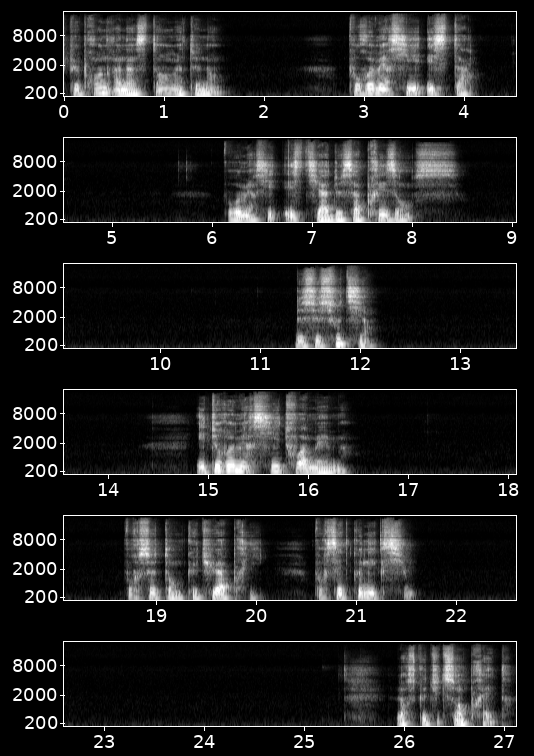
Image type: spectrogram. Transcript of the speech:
Tu peux prendre un instant maintenant pour remercier Esta, pour remercier Estia de sa présence, de ce soutien et te remercier toi-même pour ce temps que tu as pris, pour cette connexion. Lorsque tu te sens prêtre,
